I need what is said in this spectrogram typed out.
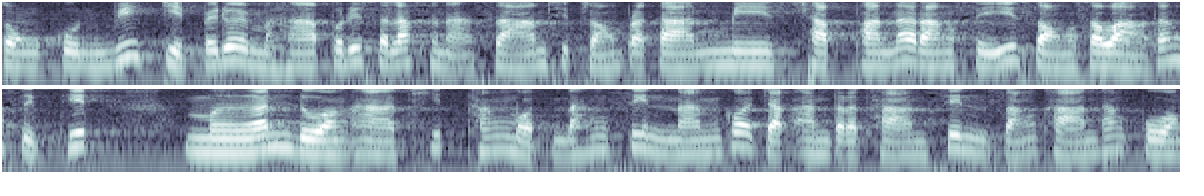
ทรงคุณวิจิตไปด้วยมหาปริศลักษณะ 32 ประการ มีฉับพันนรังสีส่องสว่างทั้งสิบทิศ เหมือนดวงอาทิตย์ทั้งหมดทั้งสิ้นนั้นก็จากอันตรธานสิ้นสังขารทั้งปวง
